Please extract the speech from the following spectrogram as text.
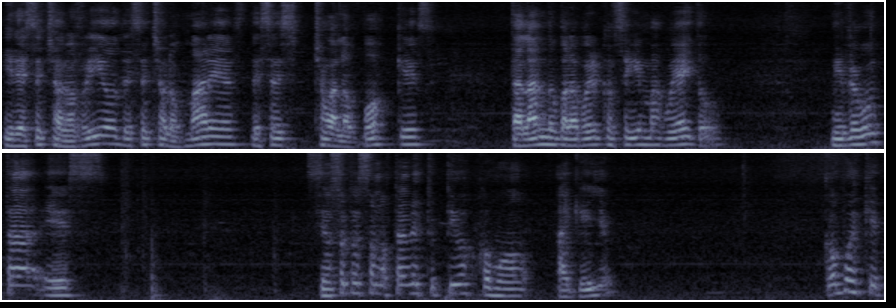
Y desecho a los ríos, desecho a los mares, desecho a los bosques, talando para poder conseguir más weá y todo. Mi pregunta es, si nosotros somos tan destructivos como aquello, ¿cómo es que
